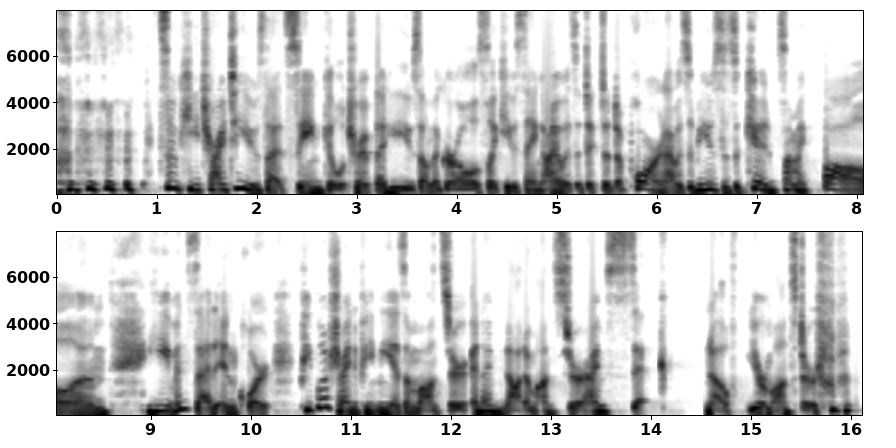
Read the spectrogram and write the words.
So he tried to use that same guilt trip that he used on the girls. Like he was saying, I was addicted to porn. I was abused as a kid. It's not my fault. Um, he even said in court, people are trying to paint me as a monster, and I'm not a monster. I'm sick. No, you're a monster.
